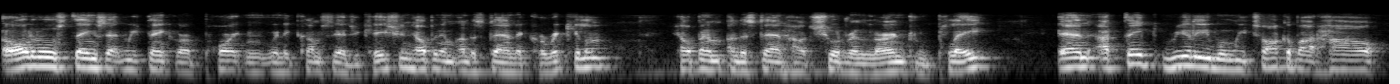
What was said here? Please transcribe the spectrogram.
all of those things that we think are important when it comes to education, helping them understand the curriculum, helping them understand how children learn through play. And I think really when we talk about how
